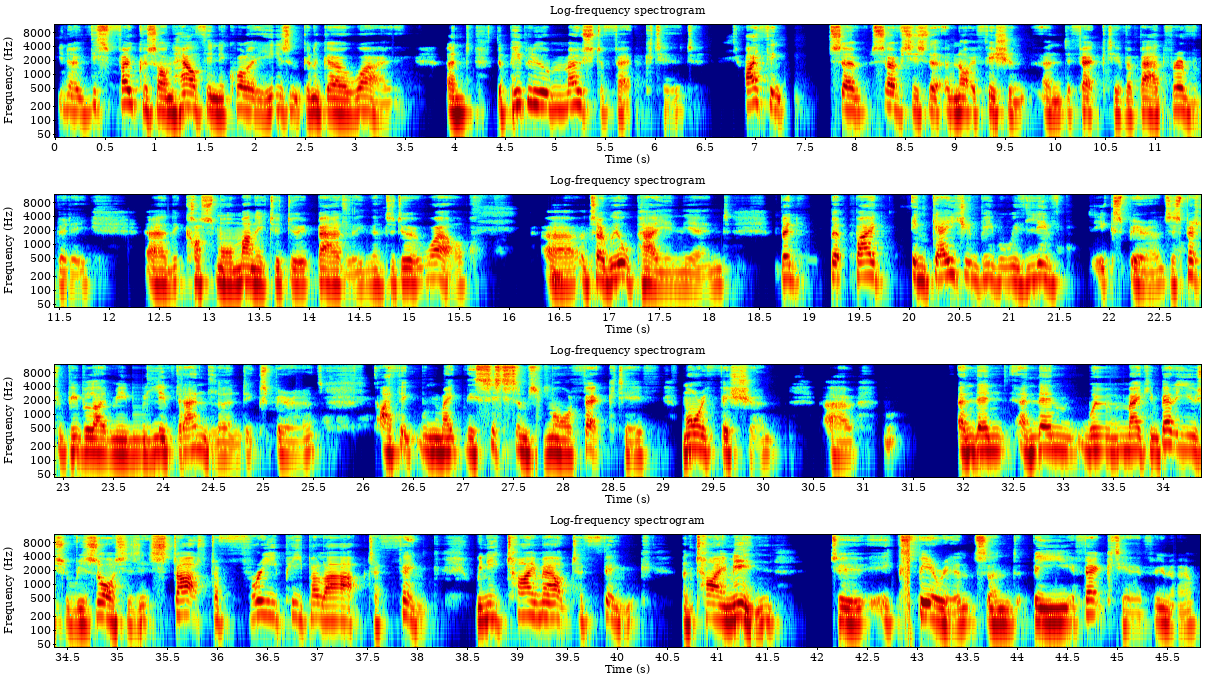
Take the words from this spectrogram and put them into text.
you know, this focus on health inequality isn't going to go away. And the people who are most affected, I think so services that are not efficient and effective are bad for everybody. And it costs more money to do it badly than to do it well. Uh, and so we all pay in the end. But but by engaging people with lived experience, especially people like me with lived and learned experience, I think we make these systems more effective, more efficient, uh, and then and then we're making better use of resources. It starts to free people up to think. We need time out to think and time in to experience and be effective. You know.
